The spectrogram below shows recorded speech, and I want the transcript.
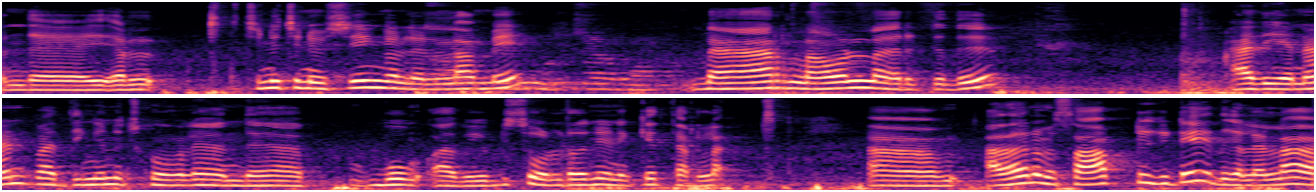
அந்த எல் சின்ன சின்ன விஷயங்கள் எல்லாமே வேறு லெவலில் இருக்குது. அது என்னன்னு பார்த்தீங்கன்னு வச்சுக்கோங்களேன் அந்த பொ அது எப்படி சொல்கிறதுன்னு எனக்கே தெரில. அதாவது நம்ம சாப்பிட்டுக்கிட்டே இதுகளெல்லாம்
